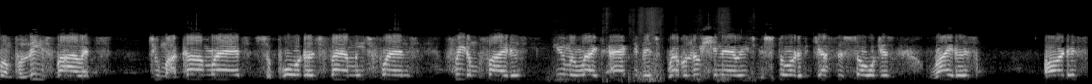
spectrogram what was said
from police violence, to my comrades, supporters, families, friends, freedom fighters, human rights activists, revolutionaries, restorative justice soldiers, writers, artists,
